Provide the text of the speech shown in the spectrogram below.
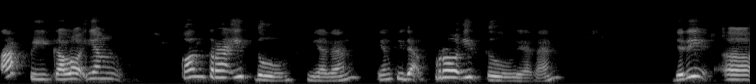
Tapi kalau yang kontra itu ya kan yang tidak pro itu ya kan jadi eh,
